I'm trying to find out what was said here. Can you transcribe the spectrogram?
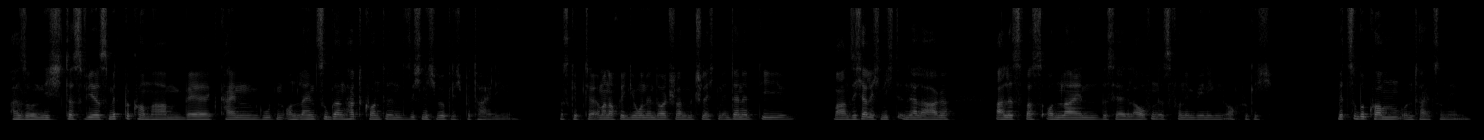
Also nicht, dass wir es mitbekommen haben. Wer keinen guten Online-Zugang hat, konnte sich nicht wirklich beteiligen. Es gibt ja immer noch Regionen in Deutschland mit schlechtem Internet, die waren sicherlich nicht in der Lage, alles, was online bisher gelaufen ist, von den wenigen auch wirklich mitzubekommen und teilzunehmen.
